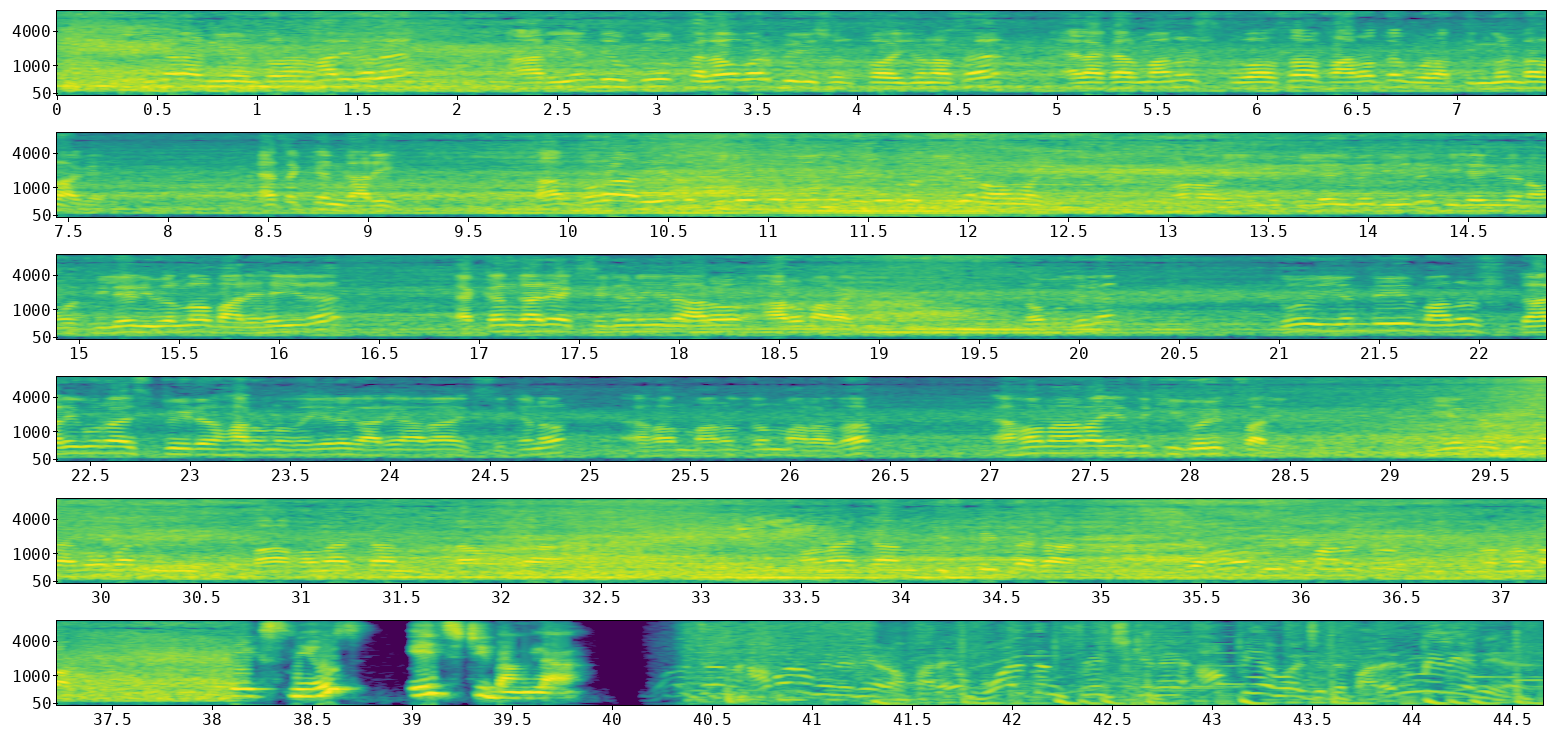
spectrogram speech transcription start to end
তারা নিয়ন্ত্রণ হারি ফেলে। আর ইয়েন্দি উপর ফেলাবার ব্রিজের প্রয়োজন আছে? এলাকার মানুষ কুয়াশা ফারতে গোড়া তিন ঘণ্টা লাগে। এতক্ষণ গাড়ি। তারপরে আর ইয়েন্দি ফিলে দিয়ে নি ফিলে দিয়ে নয় কারণ ফিলে দিবে, দিয়ে দে ফিলে দিবে নয় ফিলে দিবে ন, বাড়ি হয়ে রে। একখান গাড়ি অ্যাক্সিডেন্ট হয়ে আরও আরও মারা গেছে। বুঝলেন? তো ইয়েন্দি মানুষ গাড়ি ঘোড়া স্পিডের হারানো যায় গাড়ি হারা অ্যাক্সিডেন্টত এখন মানুষজন মারা যার এখন আর ইয়েন্দি কি করিতে পারি? ইয়েন্দি কি খাইব বা জিনিস বা হন একখান রাস্তা হন একখান স্পিড থাকা যখন দিলে মানুষের জীবন বাঁচে X news HT Bangla Walton আবারও মিলিনিয়ার অফারে ওয়ালটন ফ্রিজ কিনে আপনিও হয়ে যেতে পারেন মিলিয়নিয়ার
